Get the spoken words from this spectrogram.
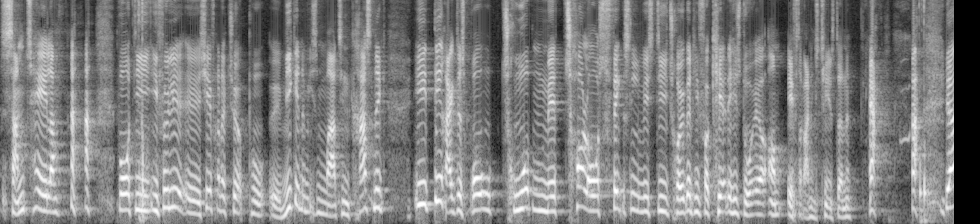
samtaler, hvor de ifølge øh, chefredaktør på øh, Weekendavisen Martin Krasnik i direkte sprog truer dem med 12 års fængsel, hvis de trykker de forkerte historier om efterretningstjenesterne. Ja, ja,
